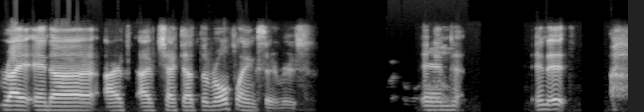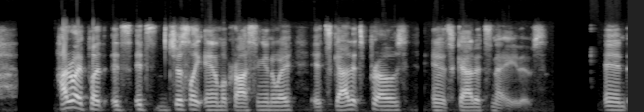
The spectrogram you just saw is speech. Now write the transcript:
Right, and uh, I've I've checked out the role playing servers, and and it. How do I put it's it's just like Animal Crossing in a way. It's got its pros and it's got its negatives, and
